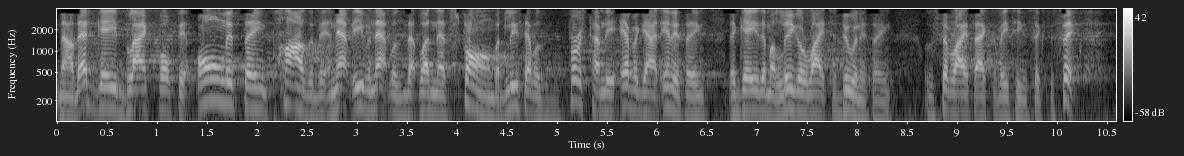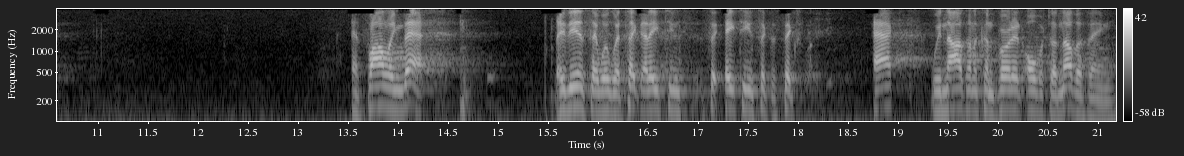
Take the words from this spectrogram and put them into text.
Now that gave black folk the only thing positive, and that, even that, was, that wasn't that strong, but at least that was the first time they ever got anything that gave them a legal right to do anything. It was the Civil Rights Act of 1866. And following that, they then said, well, we'll take that 18, 1866 act. We're now going to convert it over to another thing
